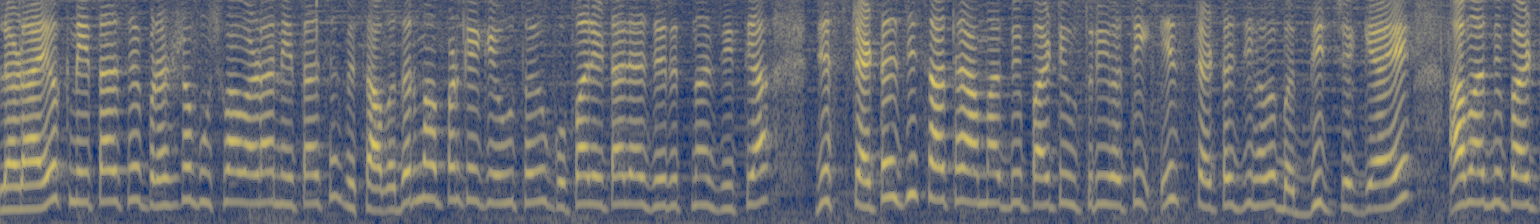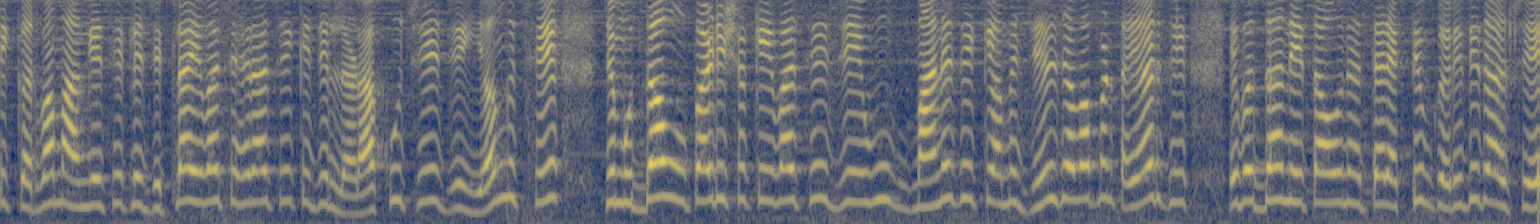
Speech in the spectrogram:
લડાયક નેતા છે, પ્રશ્ન પૂછવાવાળા નેતા છે. વિસાવદરમાં પણ કંઈક એવું થયું, ગોપાલ ઇટાલિયા જે રીતના જીત્યા, જે સ્ટ્રેટજી સાથે આમ આદમી પાર્ટી ઉતરી હતી, એ સ્ટ્રેટજી હવે બધી જ જગ્યાએ આમ આદમી પાર્ટી કરવા માંગે છે. એટલે જેટલા એવા ચહેરા છે કે જે લડાકુ છે, જે યંગ છે, જે મુદ્દાઓ ઉપાડી શકે એવા છે, જે એવું માને છે કે અમે જેલ જવા પણ તૈયાર છીએ. એ બધા નેતાઓને અત્યારે એક્ટિવ કરી દીધા છે.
